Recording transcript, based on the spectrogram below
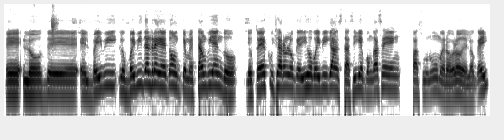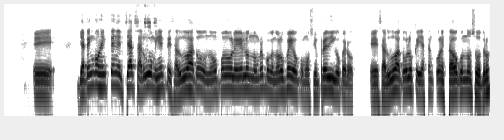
eh, los de el baby, los babies del reggaetón que me están viendo, ya ustedes escucharon lo que dijo Baby Gangsta, así que póngase en para su número, brother, ¿ok? Eh, ya tengo gente en el chat, saludos mi gente, saludos a todos. No puedo leer los nombres porque no los veo, como siempre digo, pero saludos a todos los que ya están conectados con nosotros.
